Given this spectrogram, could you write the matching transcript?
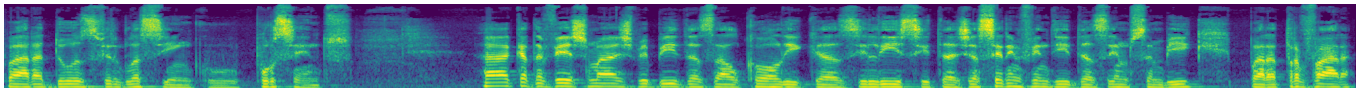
para 12,5%. Há cada vez mais bebidas alcoólicas ilícitas a serem vendidas em Moçambique. Para travar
